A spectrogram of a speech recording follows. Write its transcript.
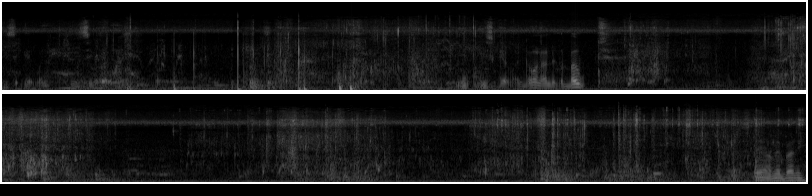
He's a good one. He's a good one. He's a good one. Going under the boat. Stay on there, buddy.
